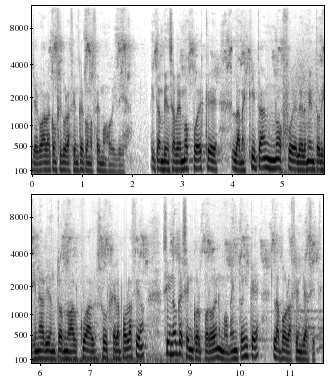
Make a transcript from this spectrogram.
llegó a la configuración que conocemos hoy día. Y también sabemos pues que la mezquita no fue el elemento originario en torno al cual surge la población, sino que se incorporó en un momento en que la población ya existía.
